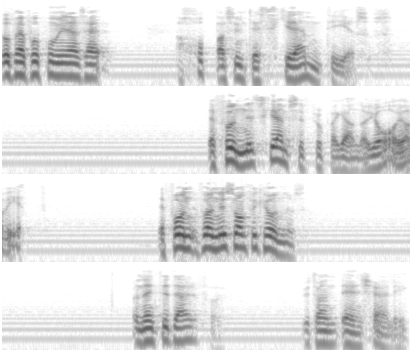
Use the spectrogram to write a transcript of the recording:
Låt mig få påminna så här. Jag hoppas du inte är skrämd till Jesus. Det har funnits skrämselpropaganda ja jag vet. Det har funnits sån förkunnelse. Men det är inte därför utan det är en kärlek.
